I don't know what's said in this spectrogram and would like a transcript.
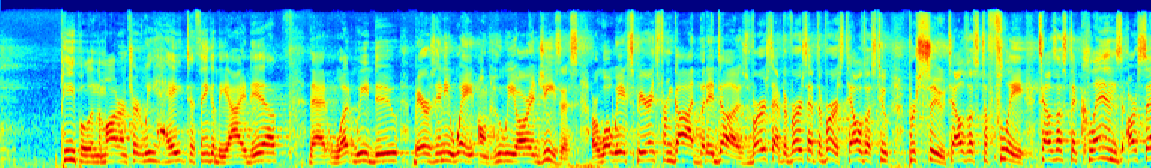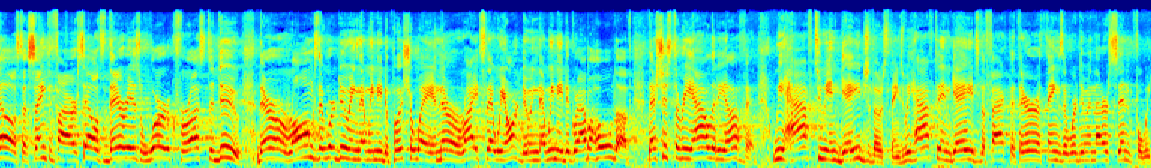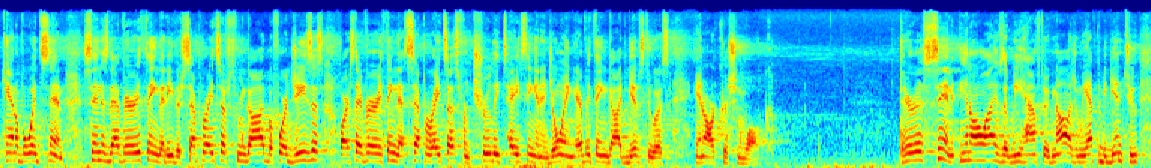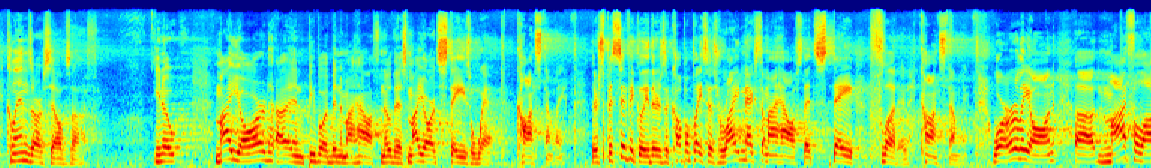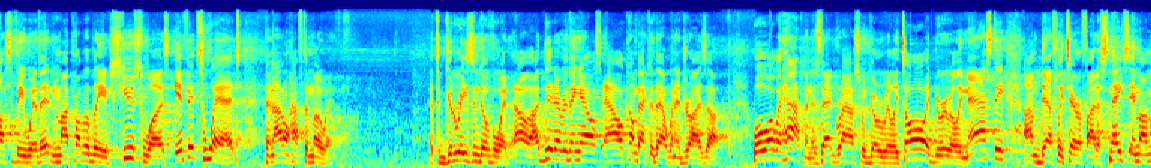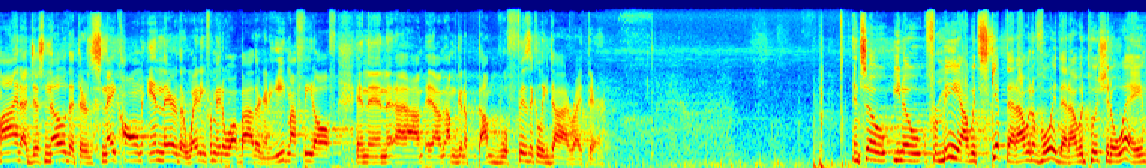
people in the modern church, we hate to think of the idea that what we do bears any weight on who we are in Jesus or what we experience from God, but it does. Verse after verse after verse tells us to pursue, tells us to flee, tells us to cleanse ourselves, to sanctify ourselves. There is work for us to do. There are wrongs that we're doing that we need to push away, and there are rights that we aren't doing that we need to grab a hold of. That's just the reality of it. We have to engage those things. We have to engage the fact that there are things that we're doing that are sinful. We can't avoid sin. Sin is that very thing that either separates us from God before Jesus, or it's that very thing that separates us from truly tasting and enjoying everything God gives to us in our Christian walk. There is sin in our lives that we have to acknowledge and we have to begin to cleanse ourselves of. You know, my yard, uh, and people have been to my house know this, my yard stays wet constantly. There's specifically, there's a couple places right next to my house that stay flooded constantly. Well, early on, uh, my philosophy with it and my probably excuse was if it's wet, then I don't have to mow it. That's a good reason to avoid. Oh, I did everything else. I'll come back to that when it dries up. Well, what would happen is that grass would grow really tall, it'd grow really nasty. I'm deathly terrified of snakes. In my mind, I just know that there's a snake home in there. They're waiting for me to walk by. They're going to eat my feet off, and then uh, I'm, I'm going to, I will physically die right there. And so, you know, for me, I would skip that. I would avoid that. I would push it away.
